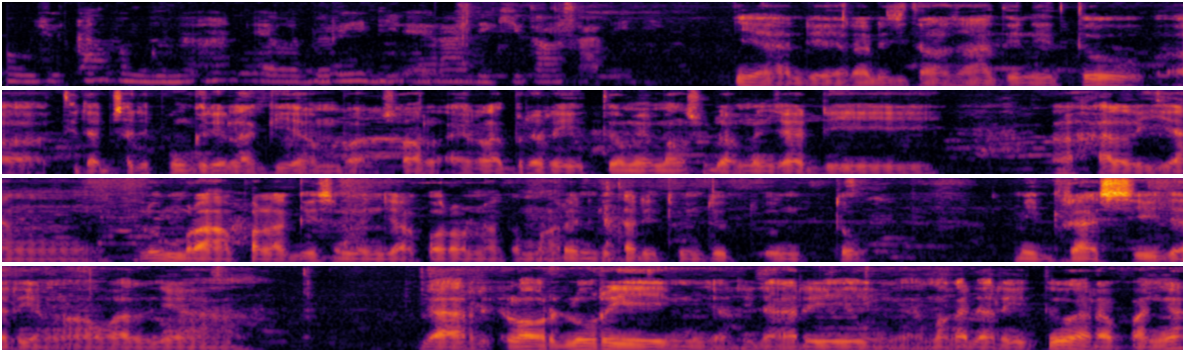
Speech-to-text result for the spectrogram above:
Mewujudkan penggunaan e-library di era digital saat ini. Ya, di era digital saat ini itu uh, tidak bisa dipungkiri lagi ya Mbak soal e-library itu memang sudah menjadi hal yang lumrah apalagi semenjak corona kemarin kita dituntut untuk migrasi dari yang awalnya dari luring menjadi daring. Nah, maka dari itu harapannya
